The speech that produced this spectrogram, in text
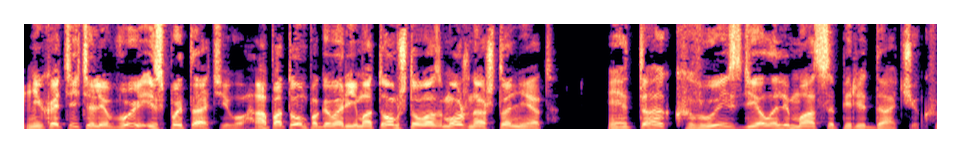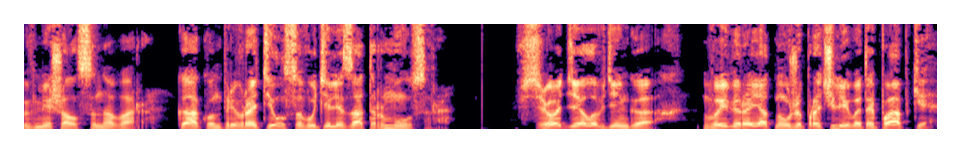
Не хотите ли вы испытать его, а потом поговорим о том, что возможно, а что нет?» «Итак, вы сделали массопередатчик», — вмешался Навар. «Как он превратился в утилизатор мусора?» «Все дело в деньгах. Вы, вероятно, уже прочли в этой папке,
